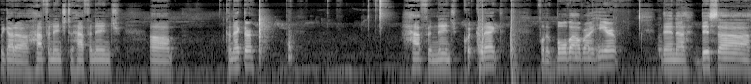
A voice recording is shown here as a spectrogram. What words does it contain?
we got a half an inch to half an inch uh, connector, half an inch quick connect for the ball valve right here. Then uh, this uh,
